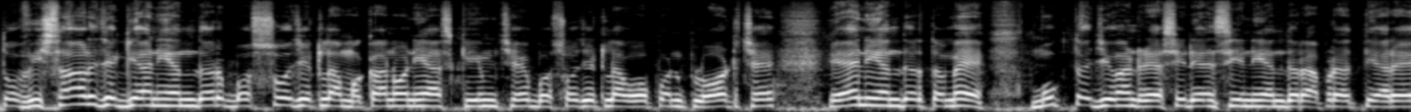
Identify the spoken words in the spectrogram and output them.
તો વિશાળ જગ્યાની અંદર બસો જેટલા મકાનોની આ સ્કીમ છે, બસો જેટલા ઓપન પ્લોટ છે. એની અંદર તમે મુક્ત જીવન રેસિડેન્સીની અંદર આપણે અત્યારે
